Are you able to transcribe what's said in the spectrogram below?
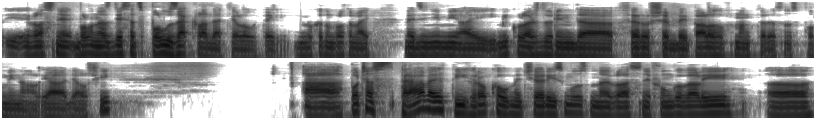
je vlastne, bolo nás 10 spoluzakladateľov tej. Mimochodom bol tam aj medzi nimi aj Mikuláš Zurinda, Fero Šebej, Paolo Hoffman, ktoré som spomínal, ja a ďalší. A počas práve tých rokov mečiarizmu sme vlastne fungovali uh,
